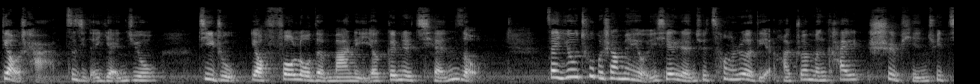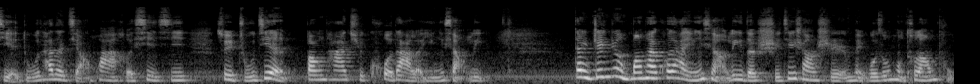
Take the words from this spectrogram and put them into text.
调查，自己的研究。记住要 follow the money，要跟着钱走。在 YouTube 上面有一些人去蹭热点，哈，专门开视频去解读他的讲话和信息，所以逐渐帮他去扩大了影响力。但真正帮他扩大影响力的，实际上是美国总统特朗普。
